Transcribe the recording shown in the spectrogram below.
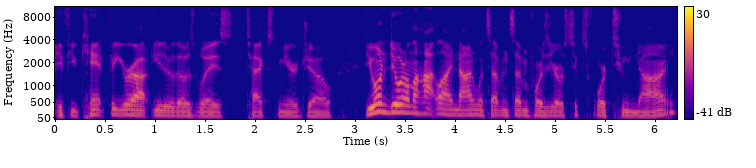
if you can't figure out either of those ways, text me or Joe. If you want to do it on the hotline, 917 740 6429.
